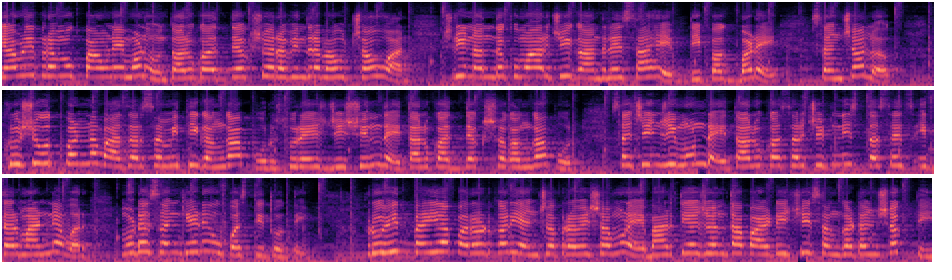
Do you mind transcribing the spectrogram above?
यावेळी प्रमुख पाहुणे म्हणून तालुका अध्यक्ष रवींद्रभाऊ चव्हाण श्री नंदकुमारजी गांधले साहेब दीपक बडे संचालक कृषी उत्पन्न बाजार समिती गंगापूर सुरेशजी शिंदे तालुकाध्यक्ष गंगापूर सचिनजी मुंडे तालुका सरचिटणीस तसेच इतर मान्यवर मोठ्या संख्येने उपस्थित होते. रोहित भैया परोडकर यांच्या प्रवेशामुळे भारतीय जनता पार्टीची संघटन शक्ती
